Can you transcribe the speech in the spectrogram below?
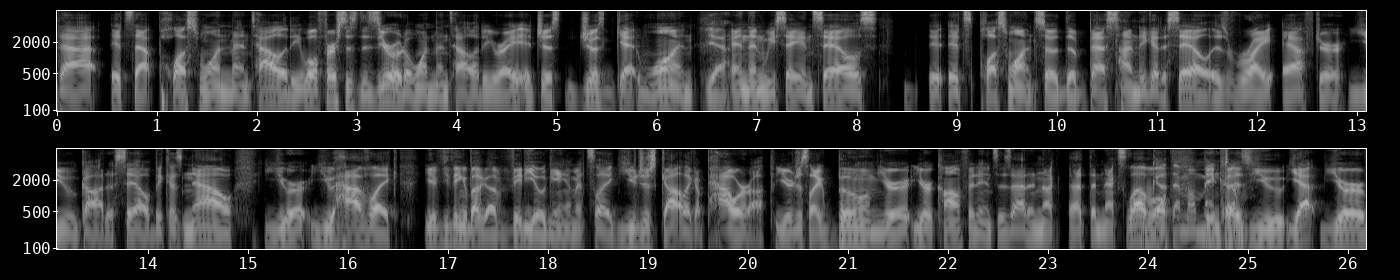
that it's that plus one mentality. Well first is the zero to one mentality right? It just just get one Yeah. and then we say in sales it, it's plus one so the best time to get a sale is right after you got a sale because now you're you have like if you think about a video game it's like you just got like a power up you're just like boom your your confidence is at a at the next level Got that momentum. because you yep you're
